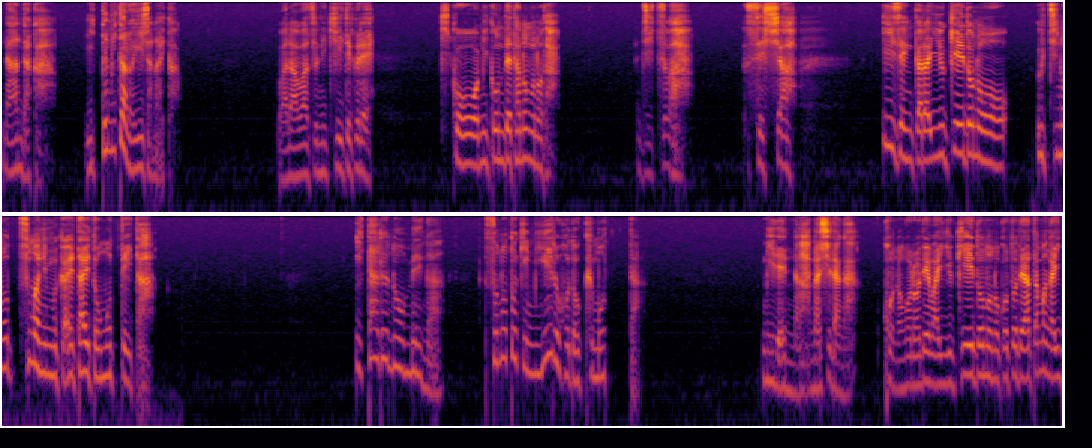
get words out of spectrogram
なんだか言ってみたらいいじゃないか。笑わずに聞いてくれ。気候を見込んで頼むのだ。実は拙者以前から幸恵殿をうちの妻に迎えたいと思っていた。至るの目がその時見えるほど曇った。未練な話だがこの頃では幸恵殿のことで頭がいっ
